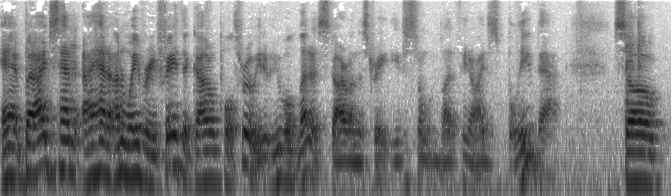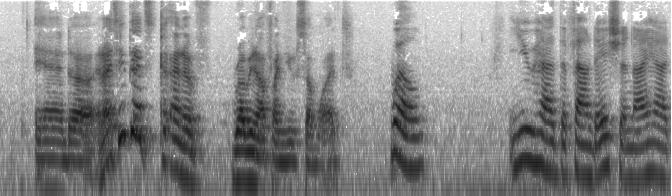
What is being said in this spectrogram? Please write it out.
And, but I just had I had an unwavering faith that God will pull through. He, he won't let us starve on the street. He just don't let you know. I just believe that. So, and uh, and I think that's kind of rubbing off on you somewhat. Well, you had the foundation. I had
